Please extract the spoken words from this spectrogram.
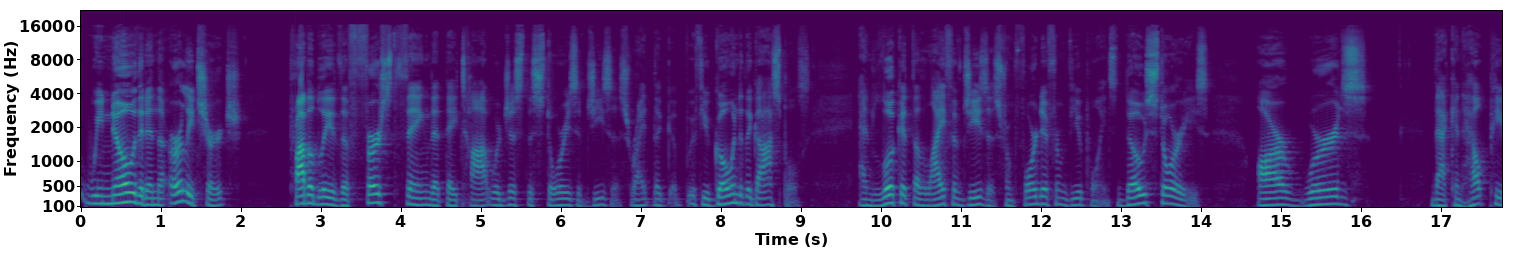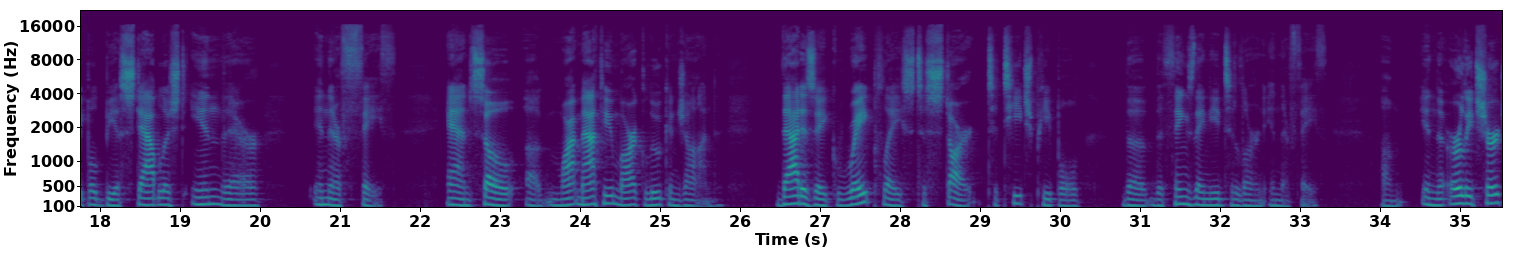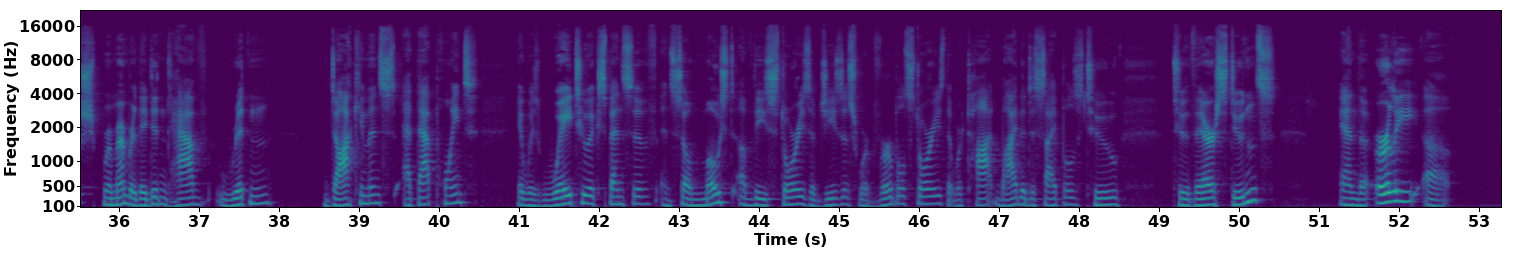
we know that in the early church, probably the first thing that they taught were just the stories of Jesus, right? The, if you go into the Gospels and look at the life of Jesus from four different viewpoints, those stories are words that can help people be established in their in their faith. And so uh, Matthew, Mark, Luke, and John, that is a great place to start to teach people the the things they need to learn in their faith. Um, in the early church, remember they didn't have written documents at that point. It was way too expensive, and so most of these stories of Jesus were verbal stories that were taught by the disciples to to their students. And the early uh,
